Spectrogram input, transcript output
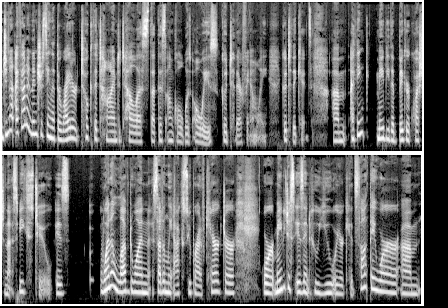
Jeanette, I found it interesting that the writer took the time to tell us that this uncle was always good to their family, good to the kids. Um, I think maybe the bigger question that speaks to is when a loved one suddenly acts super out of character or maybe just isn't who you or your kids thought they were, um,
